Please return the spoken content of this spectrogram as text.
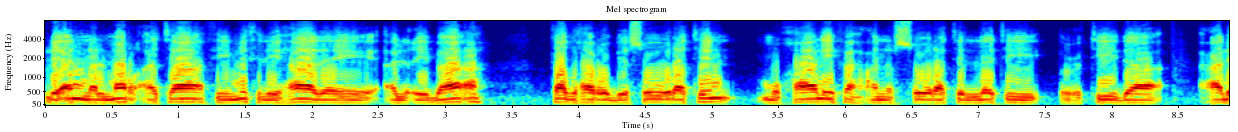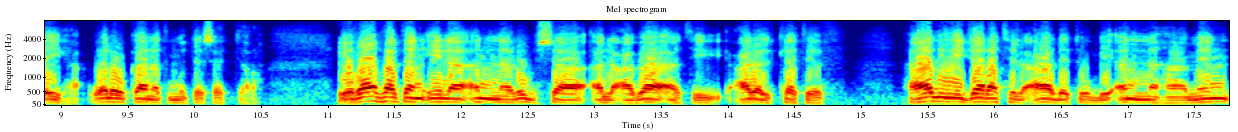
لأن المرأة في مثل هذه العباءة تظهر بصورة مخالفة عن الصورة التي اعتيد عليها ولو كانت متسترة. إضافة إلى أن لبس العباءة على الكتف هذه جرت العادة بأنها من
